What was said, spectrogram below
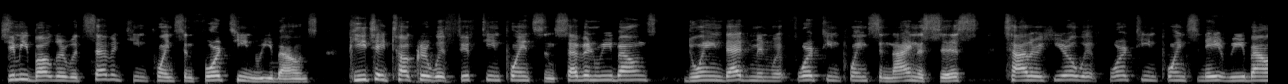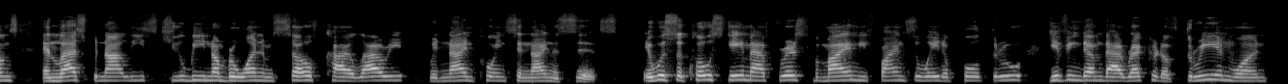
Jimmy Butler with 17 points and 14 rebounds, PJ Tucker with 15 points and seven rebounds, Dewayne Dedmon with 14 points and nine assists, Tyler Herro with 14 points and eight rebounds. And last but not least, QB number one himself, Kyle Lowry, with nine points and nine assists. It was a close game at first, but Miami finds a way to pull through, giving them that record of three and one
